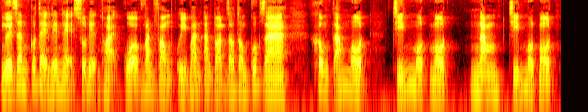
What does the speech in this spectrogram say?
người dân có thể liên hệ số điện thoại của Văn phòng Ủy ban An toàn giao thông quốc gia 081 911 5911.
